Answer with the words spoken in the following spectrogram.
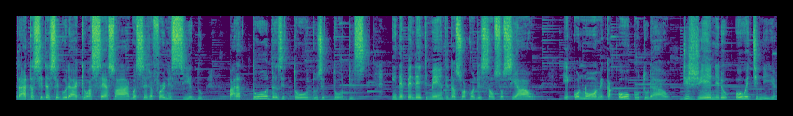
Trata-se de assegurar que o acesso à água seja fornecido para todas e todos e todes, independentemente da sua condição social, econômica ou cultural, de gênero ou etnia.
